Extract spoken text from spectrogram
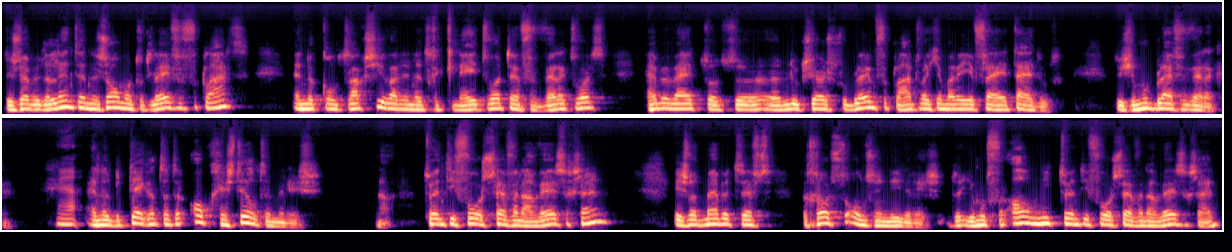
Dus we hebben de lente en de zomer tot leven verklaard. En de contractie waarin het gekneed wordt en verwerkt wordt, hebben wij tot eh, een luxueus probleem verklaard, wat je maar in je vrije tijd doet. Dus je moet blijven werken. Ja. En dat betekent dat er ook geen stilte meer is. Nou, 24-7 aanwezig zijn is wat mij betreft de grootste onzin die er is. Je moet vooral niet 24-7 aanwezig zijn,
